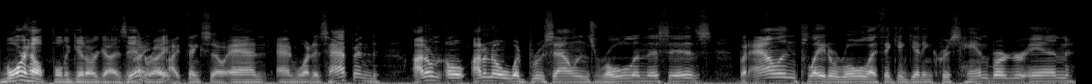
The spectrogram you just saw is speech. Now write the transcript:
more helpful to get our guys in, right? I think so. And and what has happened, I don't know. I don't know what Bruce Allen's role in this is, but Allen played a role, I think, in getting Chris Hanburger in,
